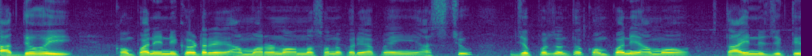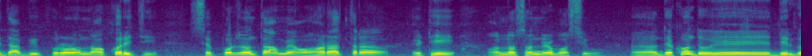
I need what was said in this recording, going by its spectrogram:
ବାଧ୍ୟ ହୋଇ କମ୍ପାନୀ ନିକଟରେ ଆମରଣ ଅନଶନ କରିବା ପାଇଁ ଆସିଛୁ ଯେପର୍ଯ୍ୟନ୍ତ କମ୍ପାନୀ ଆମ ସ୍ଥାୟୀ ନିଯୁକ୍ତି ଦାବି ପୂରଣ ନ କରିଛି ସେପର୍ଯ୍ୟନ୍ତ ଆମେ ଅହରାତ୍ର ଏଠି ଅନଶନରେ ବସିବୁ ଦେଖନ୍ତୁ ଏ ଦୀର୍ଘ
